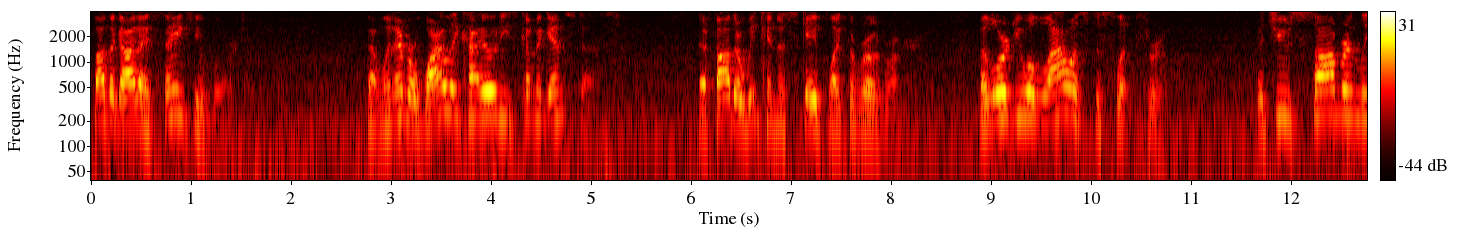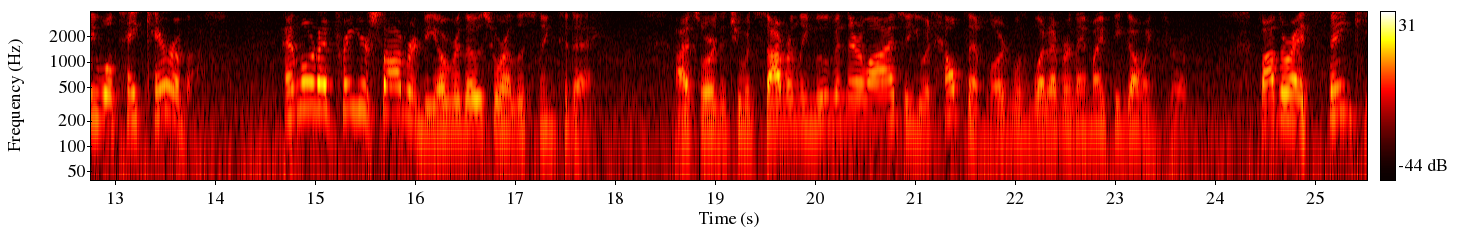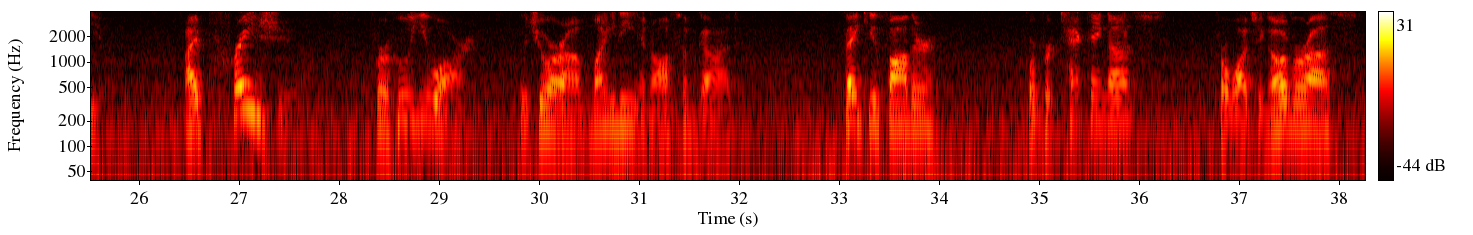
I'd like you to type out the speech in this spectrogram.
Father God, I thank you, Lord, that whenever wily coyotes come against us, that, Father, we can escape like the roadrunner. That, Lord, you allow us to slip through that you sovereignly will take care of us. And Lord, I pray your sovereignty over those who are listening today. I ask, Lord, that you would sovereignly move in their lives and you would help them, Lord, with whatever they might be going through. Father, I thank you. I praise you for who you are, that you are a mighty and awesome God. Thank you, Father, for protecting us, for watching over us,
